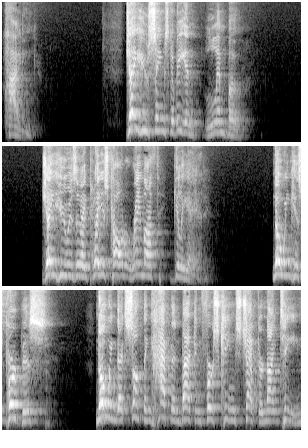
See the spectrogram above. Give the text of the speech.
hiding. Jehu seems to be in limbo. Jehu is in a place called Ramoth Gilead. Knowing his purpose, knowing that something happened back in 1 Kings chapter 19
